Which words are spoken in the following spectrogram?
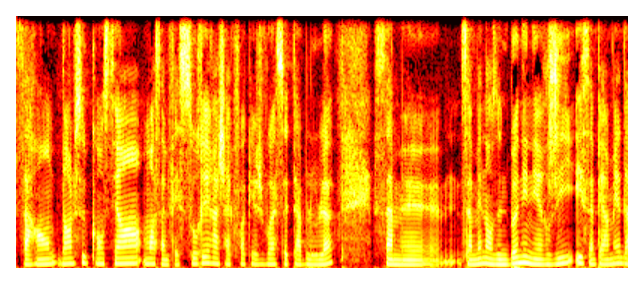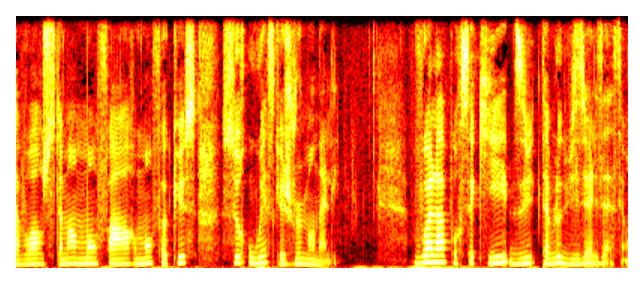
ça rentre dans le subconscient. Moi, ça me fait sourire à chaque fois que je vois ce tableau-là. Ça me, ça met dans une bonne énergie et ça me permet d'avoir justement mon phare, mon focus sur où est-ce que je veux m'en aller. Voilà pour ce qui est du tableau de visualisation.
